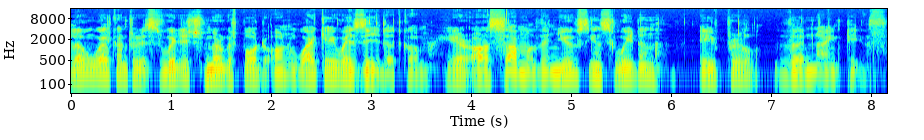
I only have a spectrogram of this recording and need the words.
Hello and welcome to the Swedish Smorgasbord on ykyz.com. Here are some of the news in Sweden, April the 19th.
